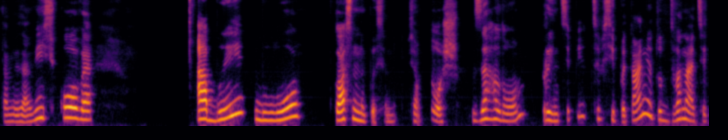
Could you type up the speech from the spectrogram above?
там не знаю, військове, аби було класно написано. Все. Тож, загалом, в принципі, це всі питання. Тут 12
